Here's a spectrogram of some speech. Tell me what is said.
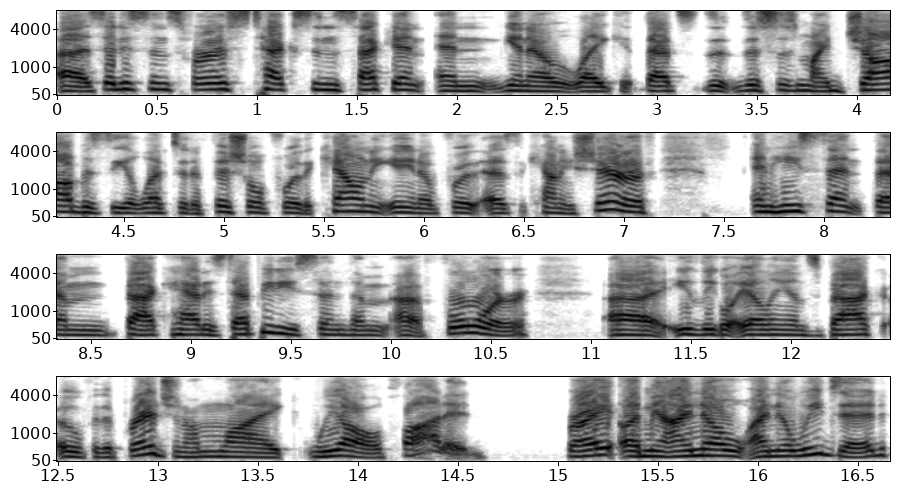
uh, citizens first, Texans second, and you know, like that's the, this is my job as the elected official for the county, you know, for as the county sheriff. And he sent them back, had his deputies send them uh, four uh, illegal aliens back over the bridge, and I'm like, we all applauded right i mean i know i know we did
